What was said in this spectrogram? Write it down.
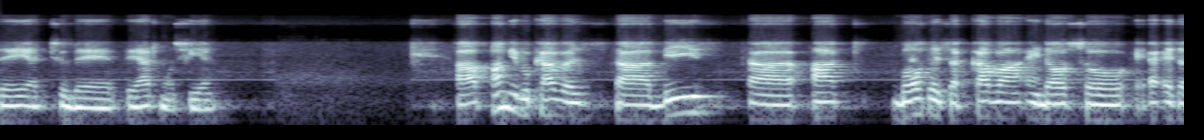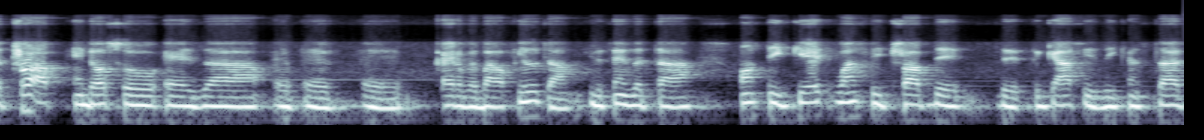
the air to the, the atmosphere. Uh, permeable covers, uh, these uh, act both as a cover and also as a trap and also as a, a, a kind of a biofilter in the sense that uh, once they get, once they trap the, the, the gases, they can start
